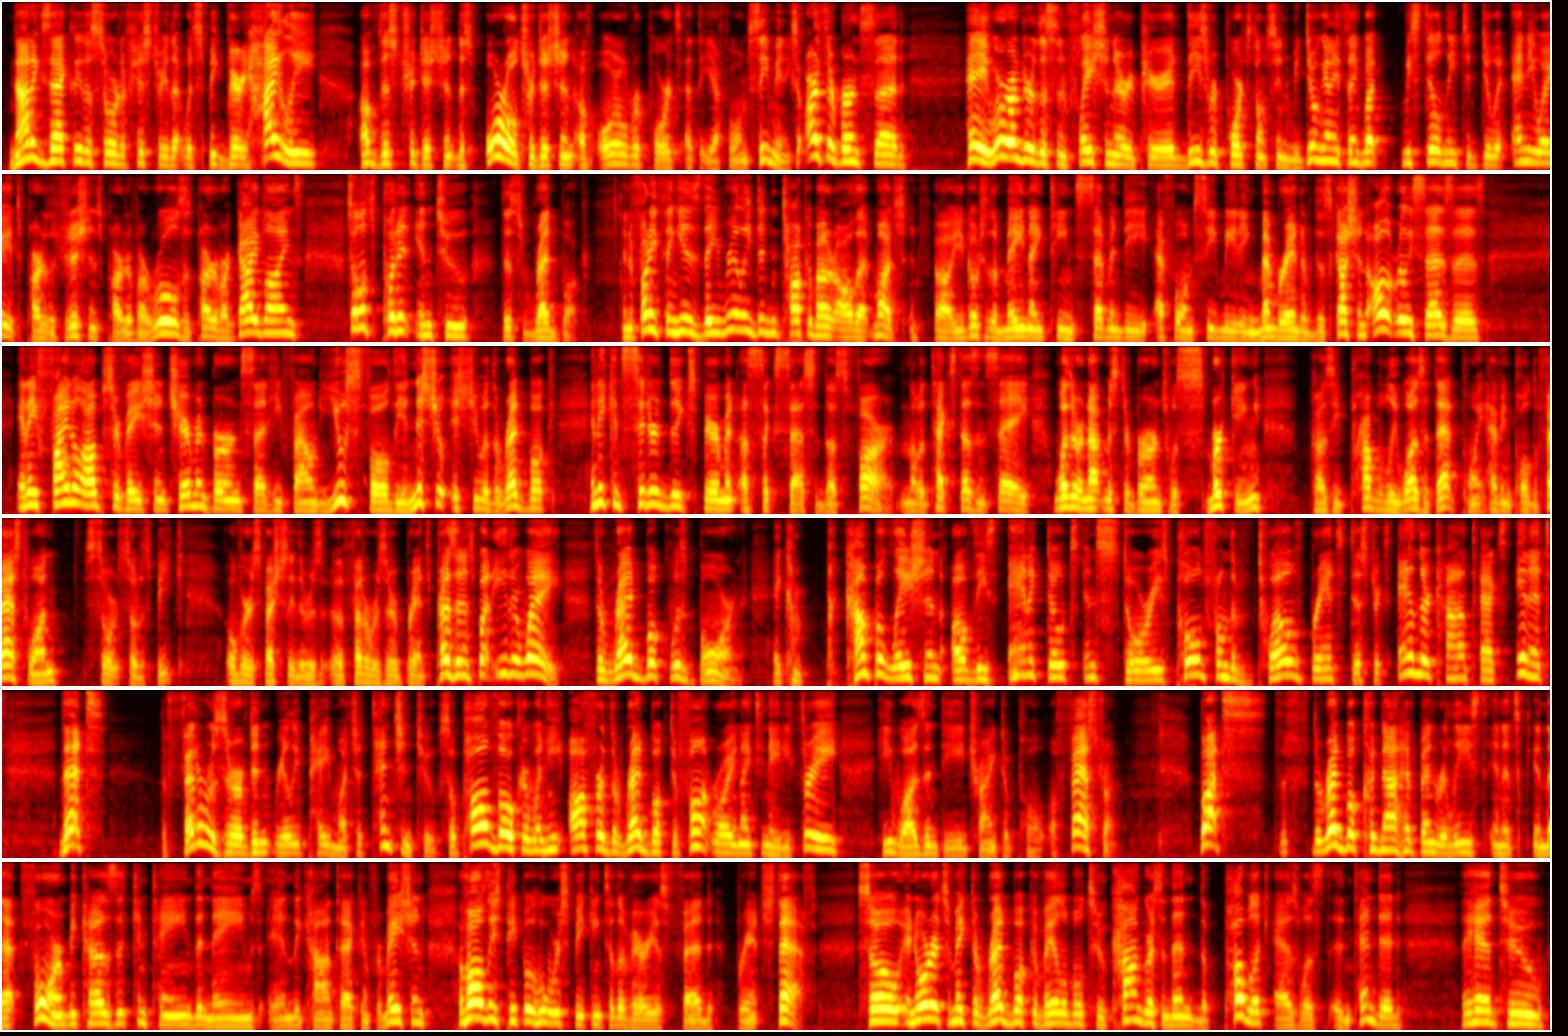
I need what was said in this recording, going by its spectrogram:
Not exactly the sort of history that would speak very highly of this tradition, this oral tradition of oral reports at the FOMC meeting. So Arthur Burns said, hey, we're under this inflationary period. These reports don't seem to be doing anything, but we still need to do it anyway. It's part of the tradition, it's part of our rules, it's part of our guidelines. So let's put it into this red book. And the funny thing is, they really didn't talk about it all that much. Uh, you go to the May 1970 FOMC meeting memorandum discussion, all it really says is, in a final observation, Chairman Burns said he found useful the initial issue of the Red Book and he considered the experiment a success thus far. Now, the text doesn't say whether or not Mr. Burns was smirking, because he probably was at that point, having pulled a fast one, so, so to speak, over especially the uh, Federal Reserve Branch presidents. But either way, the Red Book was born, a compilation of these anecdotes and stories pulled from the 12 branch districts and their contacts in it that the Federal Reserve didn't really pay much attention to. So, Paul Volcker, when he offered the Red Book to Fauntroy in 1983, he was indeed trying to pull a fast run. But the, the Red Book could not have been released in its in that form because it contained the names and the contact information of all these people who were speaking to the various Fed branch staff. So, in order to make the Red Book available to Congress and then the public, as was intended, they had to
